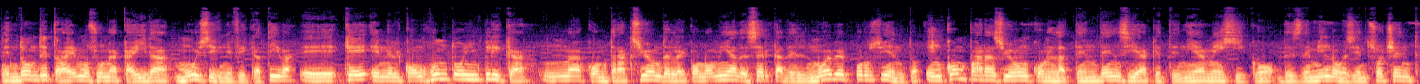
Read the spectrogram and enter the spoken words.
en donde traemos una caída muy significativa eh, que en el conjunto implica una contracción de la economía de cerca del 9% en comparación con la tendencia que tenía México desde 1980.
